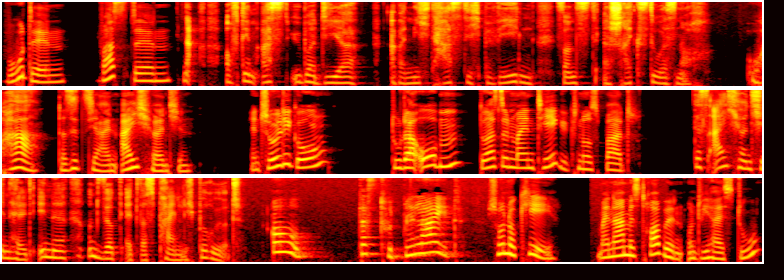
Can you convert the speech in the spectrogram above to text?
Wo denn? Was denn? Na, auf dem Ast über dir. Aber nicht hastig bewegen, sonst erschreckst du es noch. Oha, da sitzt ja ein Eichhörnchen. Entschuldigung? Du da oben? Du hast in meinen Tee geknuspert. Das Eichhörnchen hält inne und wirkt etwas peinlich berührt. Oh, das tut mir leid. Schon okay. Mein Name ist Robin und wie heißt du?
